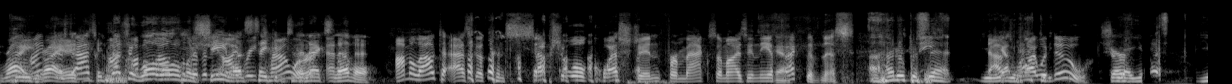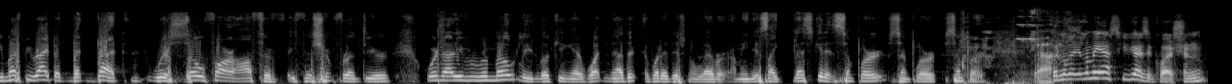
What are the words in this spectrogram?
right, I'm right. Ask, it's such a well-oiled machine. Let's take it to the next level. I'm allowed to ask a conceptual question for maximizing the effectiveness. A hundred percent. That's what I would be, do. Sure. Yeah, you must you must be right, but but but we're so far off the efficient frontier. We're not even remotely looking at what another what additional lever. I mean, it's like let's get it simpler, simpler, simpler. Yeah. But let, let me ask you guys a question.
